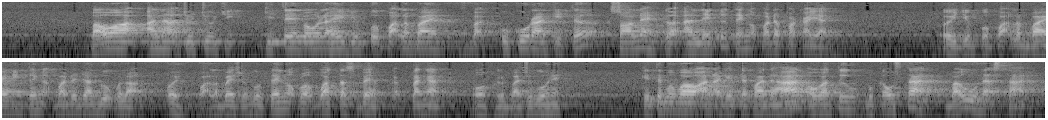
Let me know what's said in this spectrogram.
bawa anak cucu kita yang baru lahir jumpa pak lebay sebab ukuran kita soleh ke alim ke tengok pada pakaian. Oi jumpa pak lebay ni tengok pada janggut pula. Oi pak lebay sungguh. Tengok pula buat tasbih kat tangan. Oh lebay sungguh ni. Kita membawa anak kita padahal orang tu bukan ustaz baru nak start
